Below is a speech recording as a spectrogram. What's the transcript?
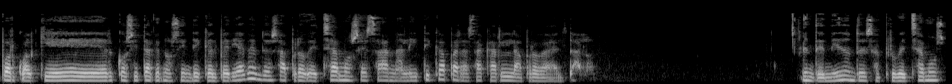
por cualquier cosita que nos indique el pediatra, entonces aprovechamos esa analítica para sacarle la prueba del talón. ¿Entendido? Entonces aprovechamos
